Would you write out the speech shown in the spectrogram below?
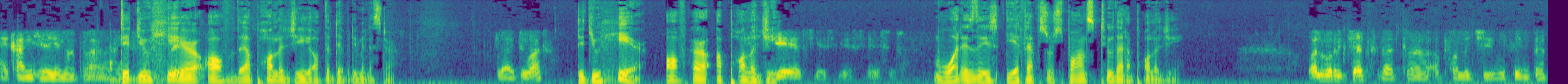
I can't hear you, my brother. Did you hear of the apology of the deputy minister? Do I do what? Did you hear of her apology? Yes, yes, yes, yes. yes. What is the EFF's response to that apology? Well, we reject that uh, apology. We think that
